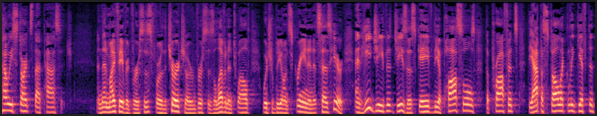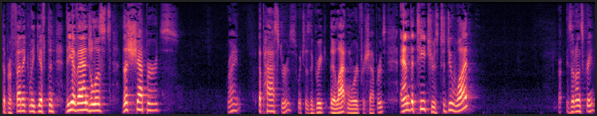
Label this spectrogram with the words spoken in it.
how he starts that passage. And then my favorite verses for the church are in verses 11 and 12, which will be on screen. And it says here, And he, Jesus, gave the apostles, the prophets, the apostolically gifted, the prophetically gifted, the evangelists, the shepherds, right? The pastors, which is the Greek, the Latin word for shepherds, and the teachers to do what? Is it on screen?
